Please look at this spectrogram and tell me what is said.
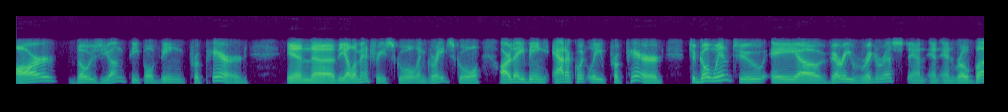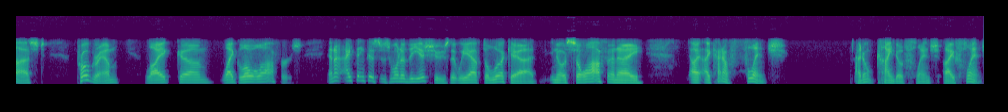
are those young people being prepared in uh, the elementary school and grade school? Are they being adequately prepared to go into a uh, very rigorous and, and, and robust program like um, like Lowell offers? And I, I think this is one of the issues that we have to look at. You know, so often I, I, I kind of flinch. I don't kind of flinch. I flinch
